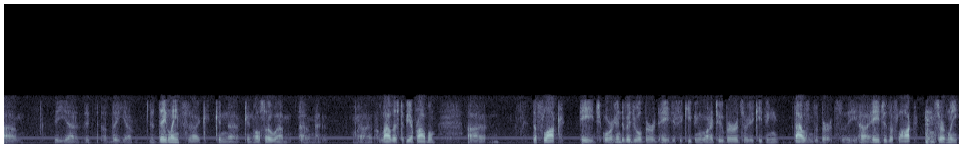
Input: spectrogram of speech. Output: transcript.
Um, the, uh, the the, uh, the day length uh, can uh, can also um, um, uh, allow this to be a problem. Uh, the flock age or individual bird age, if you're keeping one or two birds or you're keeping thousands of birds, the uh, age of the flock certainly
